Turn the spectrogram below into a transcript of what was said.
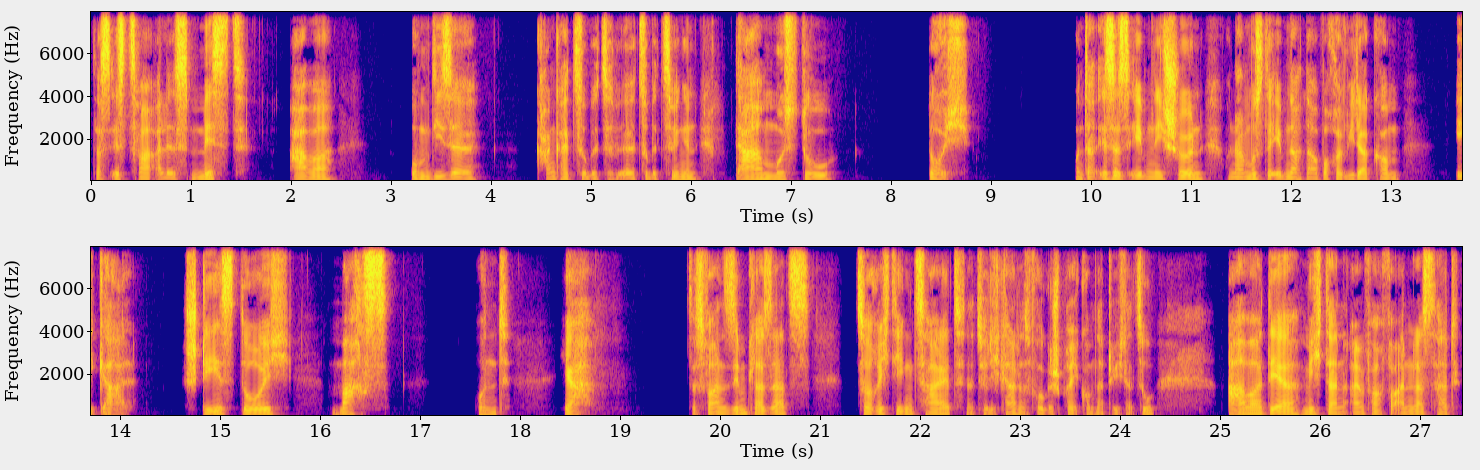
Das ist zwar alles Mist, aber um diese Krankheit zu bez äh, zu bezwingen, da musst du durch. Und da ist es eben nicht schön und dann musst du eben nach 'ner Woche wiederkommen. Egal. Steh's durch, mach's.“ Und ja, das war 'n simpler Satz zur richtigen Zeit. Natürlich, klar, das Vorgespräch kommt natürlich dazu, aber der mich dann einfach veranlasst hat,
